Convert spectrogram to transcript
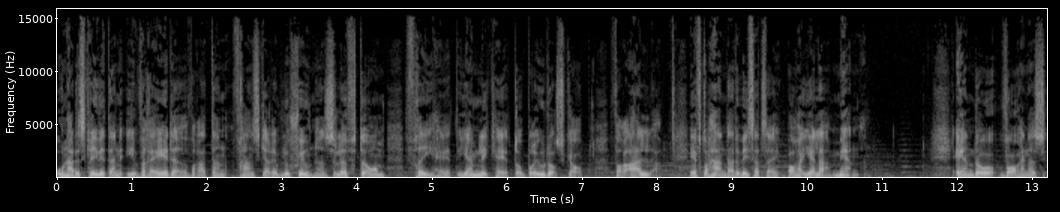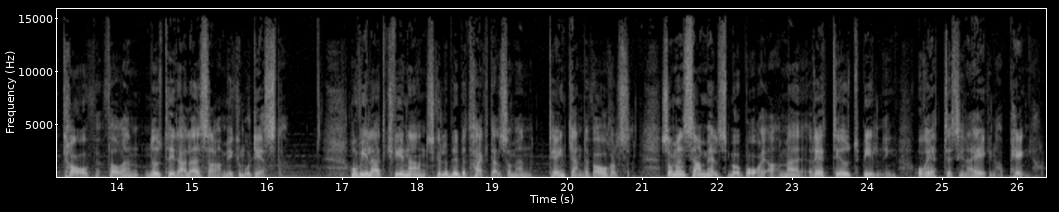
Hon hade skrivit den i vrede över att den franska revolutionens löfte om frihet, jämlikhet och broderskap för alla efterhand hade visat sig bara gälla männen. Ändå var hennes krav för en nutida läsare mycket modesta. Hon ville att kvinnan skulle bli betraktad som en tänkande varelse, som en samhällsmedborgare med rätt till utbildning och rätt till sina egna pengar.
